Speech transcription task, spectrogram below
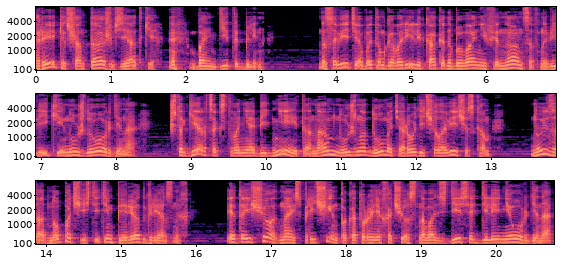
Рэкет, шантаж, взятки. Эх, бандиты, блин. На совете об этом говорили как о добывании финансов на великие нужды Ордена, что герцогство не обеднеет, а нам нужно думать о роде человеческом, ну и заодно почистить империю от грязных. Это еще одна из причин, по которой я хочу основать здесь отделение Ордена,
